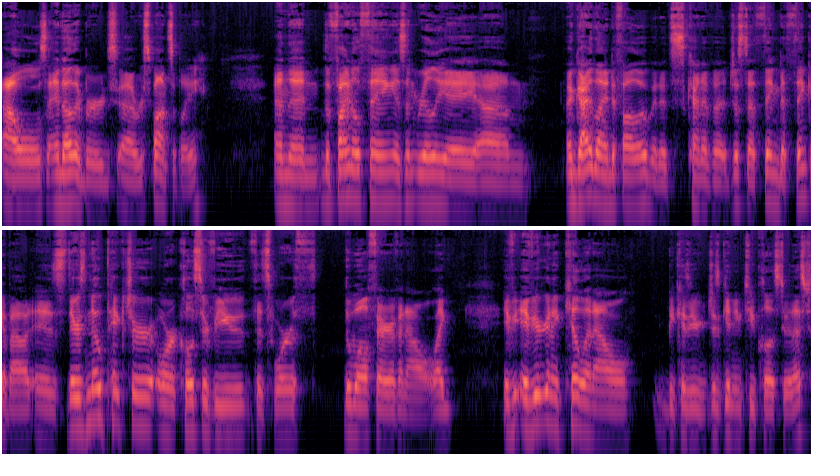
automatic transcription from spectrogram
owls and other birds uh, responsibly. And then the final thing isn't really a um, a guideline to follow, but it's kind of a, just a thing to think about. Is there's no picture or closer view that's worth the welfare of an owl. Like if if you're going to kill an owl, because you're just getting too close to it. That's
